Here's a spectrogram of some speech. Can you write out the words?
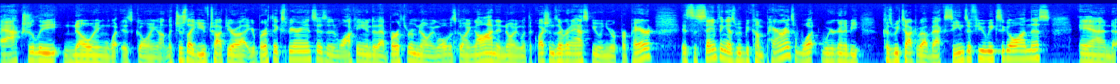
actually knowing what is going on. Like just like you've talked about your birth experiences and walking into that birth room knowing what was going on and knowing what the questions they were going to ask you and you were prepared. It's the same thing as we become parents, what we're going to be because we talked about vaccines a few weeks ago on this and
